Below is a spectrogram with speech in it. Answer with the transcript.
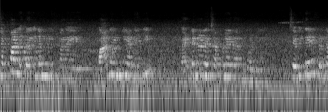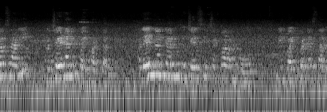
చెప్పాలి తల్లిదండ్రులకు మన బాధ ఏంటి అనేది వెంటనే చెప్పలేదు అనుకోండి చెబితే రెండవసారి చేయడానికి భయపడతారు. వాళ్ళు ఏంటంటారు నువ్వు చేసి చెప్పావనుకో నేను బయటపడేస్తాను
